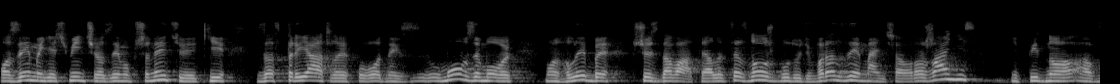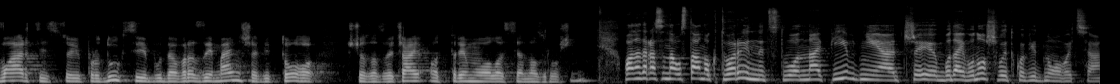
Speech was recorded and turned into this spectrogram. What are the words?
озимий ячмінь чи озиму пшеницю, які за сприятливих погодних умов зимових могли би щось давати. Але це знову ж будуть в рази менша врожайність. Відповідно, вартість цієї продукції буде в рази менша від того, що зазвичай отримувалося на зрошенні. Пане Тарасе, наостанок тваринництво на півдні, чи бодай воно швидко відновиться?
